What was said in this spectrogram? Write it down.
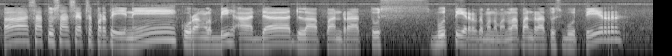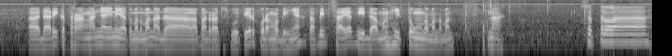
Uh, satu saset seperti ini kurang lebih ada 800 butir teman-teman. 800 butir uh, dari keterangannya ini ya teman-teman ada 800 butir kurang lebihnya. Tapi saya tidak menghitung teman-teman. Nah setelah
